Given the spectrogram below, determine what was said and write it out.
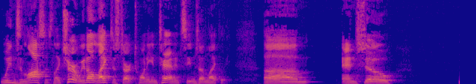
wins and losses. Like sure, we'd all like to start twenty and ten. It seems unlikely. Um, and so,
